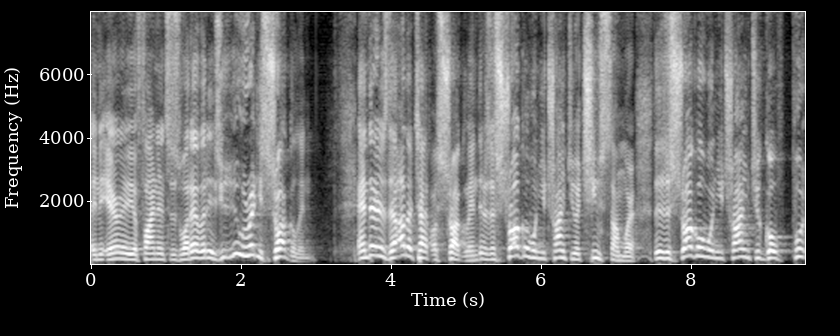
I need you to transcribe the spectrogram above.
in the area of finances, whatever it is, you, you're already struggling. And there is the other type of struggling. There's a struggle when you're trying to achieve somewhere. There's a struggle when you're trying to go pu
